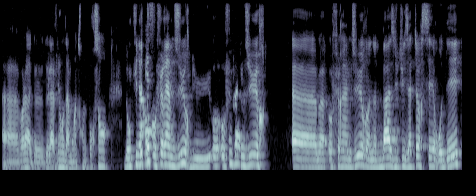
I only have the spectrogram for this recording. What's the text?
voilà, de, la viande à moins 30%. Donc finalement, au fur et à mesure, du, au, fur et à mesure bah, au fur et à mesure, notre base d'utilisateurs s'est érodée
